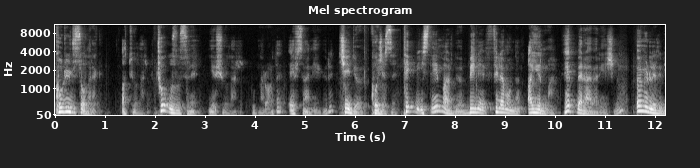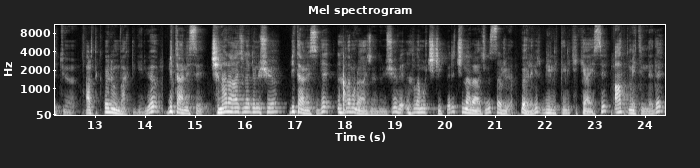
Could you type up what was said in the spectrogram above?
koruyucusu olarak atıyorlar. Çok uzun süre yaşıyorlar bunlar orada efsaneye göre. Şey diyor kocası, tek bir isteğim var diyor. Beni Filamon'dan ayırma. Hep beraber yaşayalım. Ömürleri bitiyor. Artık ölüm vakti geliyor. Bir tanesi çınar ağacına dönüşüyor. Bir tanesi de ıhlamur ağacına dönüşüyor ve ıhlamur çiçekleri çınar ağacını sarıyor. Böyle bir birliktelik hikayesi. Alt metinde de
